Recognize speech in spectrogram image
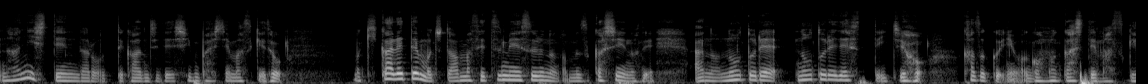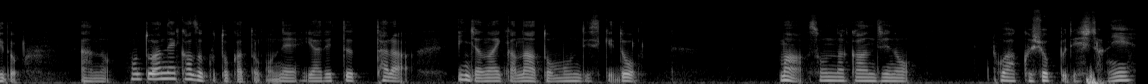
何してんだろうって感じで心配してますけど、まあ、聞かれてもちょっとあんま説明するのが難しいので あの脳トレ脳トレですって一応 家族にはごまかしてますけどあの本当はね家族とかともねやれてたらいいんじゃないかなと思うんですけどまあそんな感じのワークショップでしたね。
